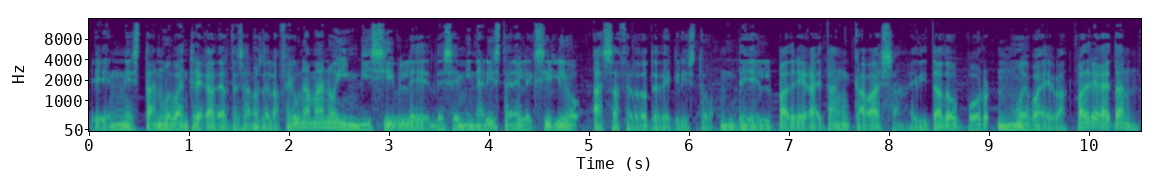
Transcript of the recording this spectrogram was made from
en esta nueva entrega de Artesanos de la Fe, una mano invisible de seminarista en el exilio a sacerdote de Cristo, del padre Gaetán Cabasa, editado por Nueva Eva. Padre Gaetán,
